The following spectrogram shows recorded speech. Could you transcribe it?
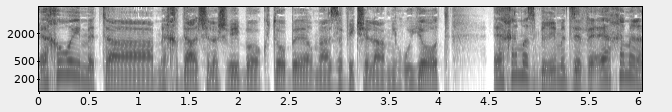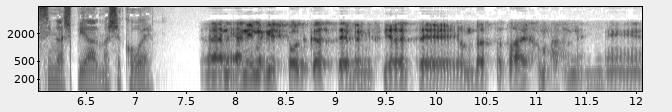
איך רואים את המחדל של השביעי באוקטובר מהזווית של האמירויות? איך הם מסבירים את זה ואיך הם מנסים להשפיע על מה שקורה? אני, אני מגיש פודקאסט אה, במסגרת אה, אוניברסיטת רייכמן, אה,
